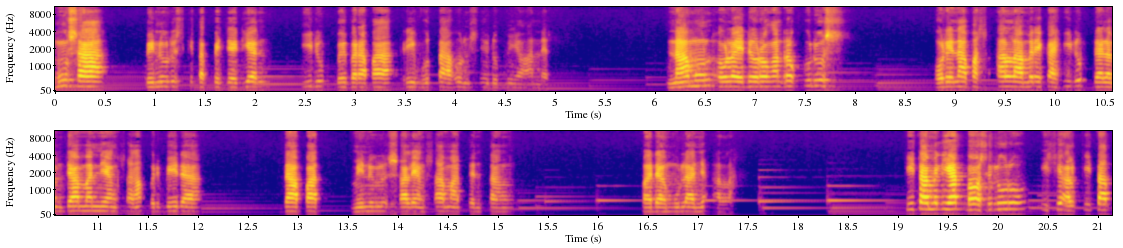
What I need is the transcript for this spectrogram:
Musa penulis kitab kejadian hidup beberapa ribu tahun sehidupnya Yohanes. Namun oleh dorongan roh kudus, oleh nafas Allah mereka hidup dalam zaman yang sangat berbeda, dapat menulis hal yang sama tentang pada mulanya Allah. Kita melihat bahwa seluruh isi Alkitab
